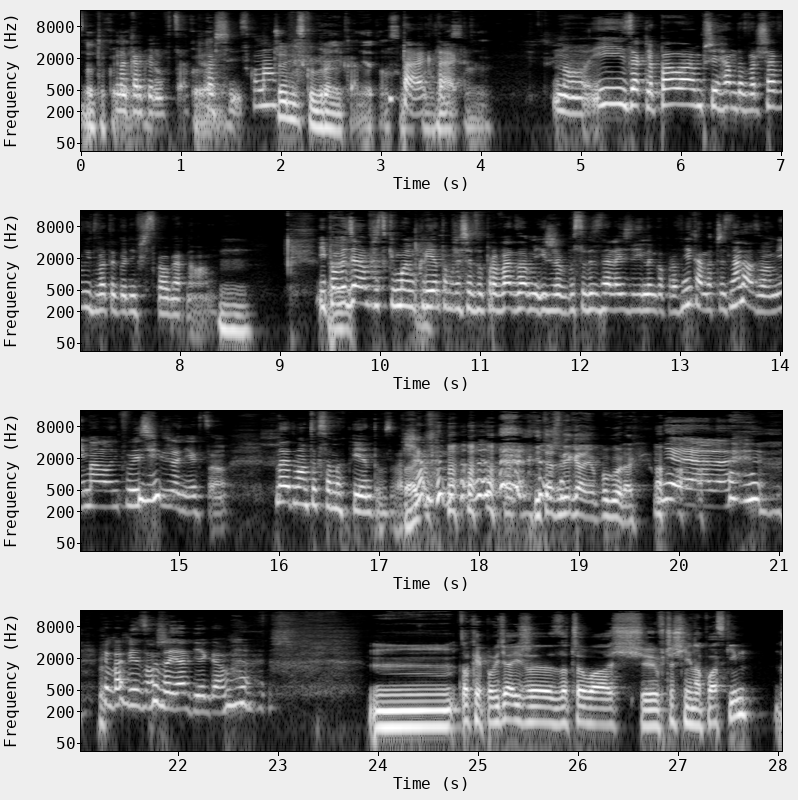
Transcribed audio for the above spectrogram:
No to na kojarzę. Karpielówce, w Kojarzę. Kościelisku. No. Czyli blisko Gronika, nie? Tam w Tak, tak. No i zaklepałam, przyjechałam do Warszawy i dwa tygodnie wszystko ogarnęłam. Mhm. I powiedziałam wszystkim moim klientom, że się wyprowadzam i żeby sobie znaleźli innego prawnika. Znaczy znalazłam im, ale oni powiedzieli, że nie chcą. Nawet mam tych samych klientów z Warszawy. Tak? I też biegają po górach. Nie, ale chyba wiedzą, że ja biegam. Mm, Okej, powiedziałeś, że zaczęłaś wcześniej na płaskim. Yy,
